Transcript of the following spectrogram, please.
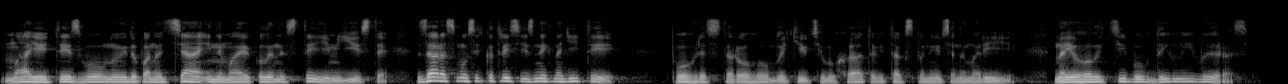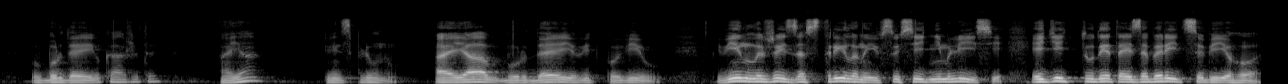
Маю йти з вовною до панотця і не маю коли нести їм їсти. Зараз мусить котрийсь із них надійти. Погляд старого облетів цілу хату так спинився на Марії. На його лиці був дивний вираз. В бурдею, кажете? А я? Він сплюнув. А я в бурдею відповів. Він лежить застрілений в сусіднім лісі. Ідіть туди та й заберіть собі його.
